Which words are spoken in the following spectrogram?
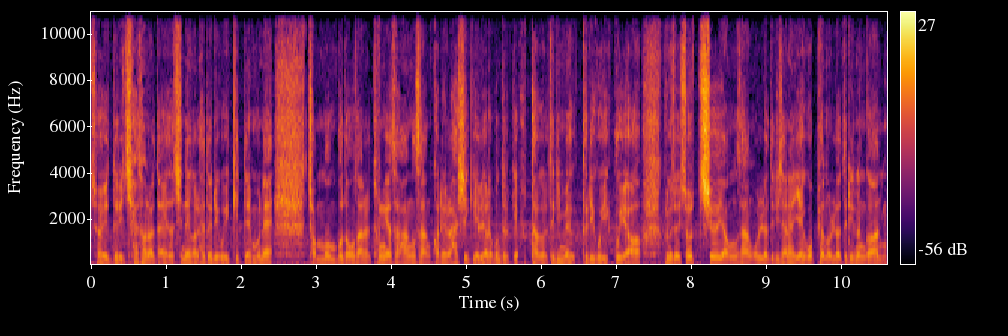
저희들이 최선을 다해서 진행을 해드리고 있기 때문에 전문 부동산을 통해서 항상 거래를 하시길 여러분들께 부탁을 드리며, 드리고 있고요. 그리고 저희 쇼츠 영상 올려드리잖아요. 예고편 올려드리는 건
